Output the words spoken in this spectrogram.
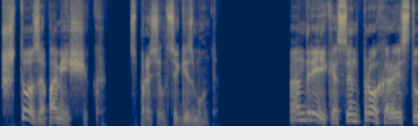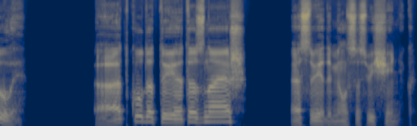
«Что за помещик?» — спросил Сигизмунд. «Андрейка, сын Прохора из Тулы». «А откуда ты это знаешь?» — осведомился священник.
